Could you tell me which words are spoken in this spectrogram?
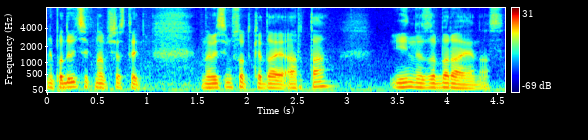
І подивіться, як нам щастить. На 800 кидає арта і не забирає нас.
